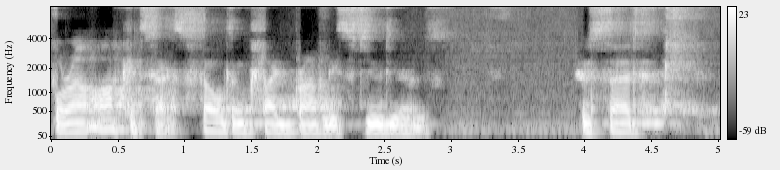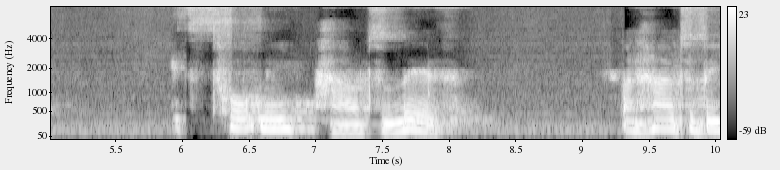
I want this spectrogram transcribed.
for our architects, Feilden Clegg Bradley Studios, who said, It's taught me how to live and how to be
